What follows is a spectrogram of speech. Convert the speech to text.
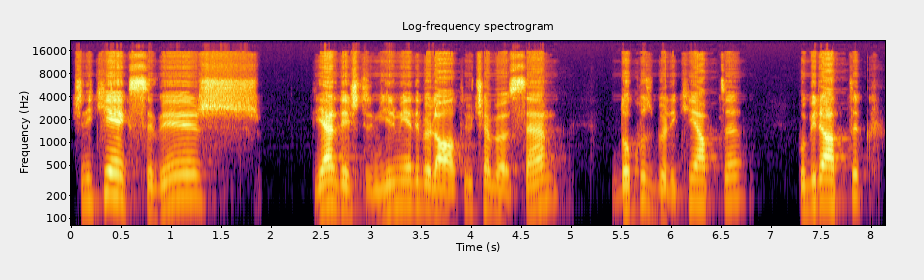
Şimdi 2 eksi 1 yer değiştireyim. 27 bölü 6 3'e bölsem 9 bölü 2 yaptı. Bu 1'i attık.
